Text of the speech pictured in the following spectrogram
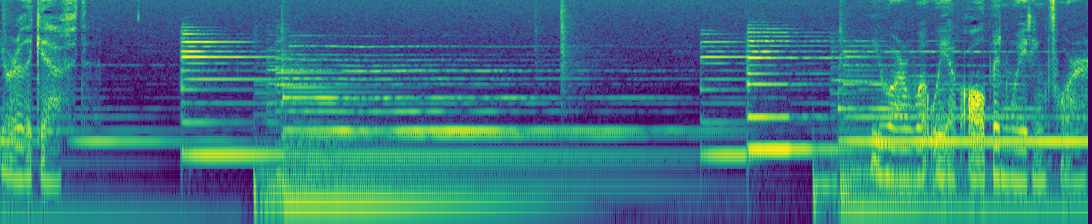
You are the gift. All been waiting for.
